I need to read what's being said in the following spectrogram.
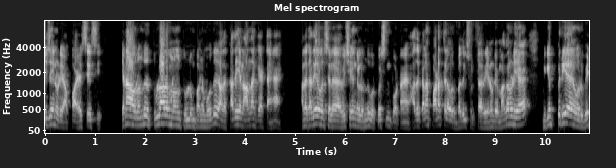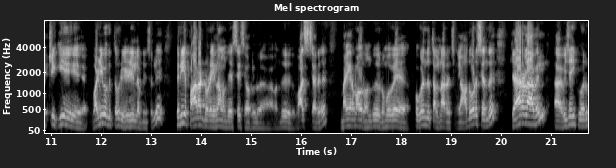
விஜயனுடைய அப்பா எஸ்ஏசி ஏன்னா அவர் வந்து துள்ளாத மனம் துள்ளும் பண்ணும்போது அந்த கதையை நான் தான் கேட்டேன். அந்த கதையில ஒரு சில விஷயங்கள் வந்து ஒரு கொஸ்டின் போட்டேன். அதுக்கெல்லாம் படத்துல ஒரு பதில் சொல்லிட்டாரு. என்னுடைய மகனுடைய மிகப்பெரிய ஒரு வெற்றிக்கு வழிவகுத்தவர் எழில் அப்படின்னு சொல்லி பெரிய பாராட்டுடையெல்லாம் வந்து எஸ்எஸ்சி அவர்கள் வந்து வாசிச்சாரு. பயங்கரமா அவர் வந்து ரொம்பவே புகழ்ந்து தள்ளினார் வச்சுக்கலாம் அதோடு சேர்ந்து கேரளாவில் விஜய்க்கு ஒரு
